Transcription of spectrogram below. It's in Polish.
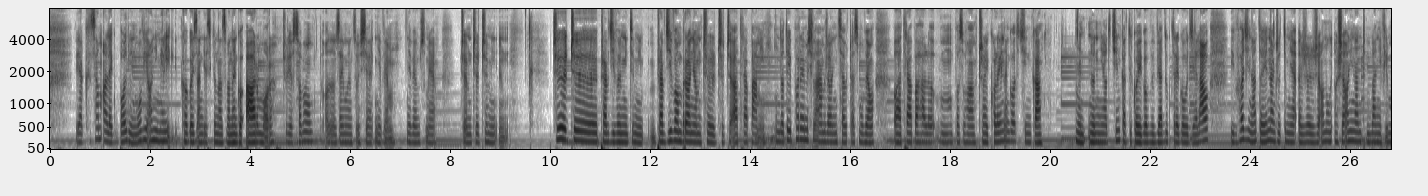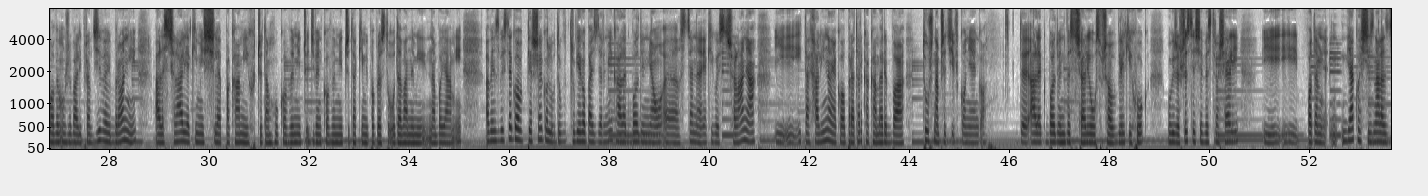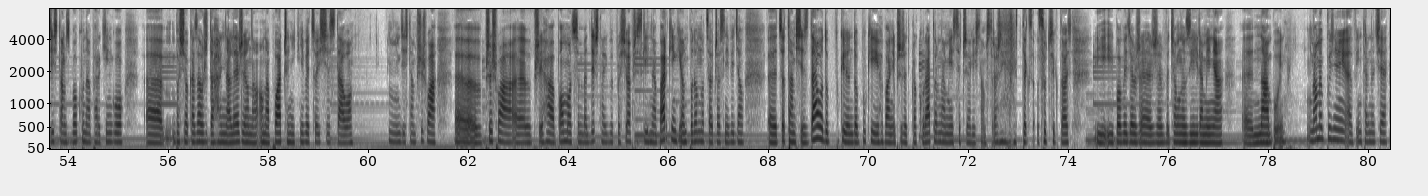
Jak sam Alec Baldwin mówi, oni mieli kogoś z angielskiego nazwanego armor, czyli osobą zajmującą się, nie wiem, nie wiem w sumie czym, czy czym czy, czy prawdziwymi tymi, prawdziwą bronią, czy, czy, czy atrapami. Do tej pory myślałam, że oni cały czas mówią o atrapach, ale mm, posłuchałam wczoraj kolejnego odcinka no nie odcinka, tylko jego wywiadu, którego udzielał i wychodzi na to jednak, że, to mia, że, że, on, że oni na tym planie filmowym używali prawdziwej broni, ale strzelali jakimiś ślepakami, czy tam hukowymi, czy dźwiękowymi, czy takimi po prostu udawanymi nabojami. A więc 21 lub 2 października Alec Baldwin miał e, scenę jakiegoś strzelania i, i, i ta Halina jako operatorka kamery była tuż naprzeciwko niego. Gdy Alec Baldwin wystrzelił, usłyszał wielki huk, Mówi, że wszyscy się wystraszyli i, i potem jakoś się znalazł gdzieś tam z boku na parkingu, e, bo się okazało, że ta Halina leży, ona, ona płacze, nikt nie wie, co jej się stało. Mm, gdzieś tam przyszła, e, przyszła, e, przyjechała pomoc medyczna i wyprosiła wszystkich na parking i on podobno cały czas nie wiedział, e, co tam się zdało, dopóki, dopóki chyba nie przyszedł prokurator na miejsce, czy jakiś tam strażnik Teksasu, czy ktoś i, i powiedział, że, że wyciągnął z jej ramienia e, nabój. Mamy później e, w internecie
